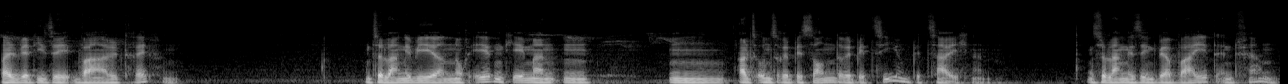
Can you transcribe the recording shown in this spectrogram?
weil wir diese Wahl treffen. Und solange wir noch irgendjemanden als unsere besondere Beziehung bezeichnen. Solange sind wir weit entfernt,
